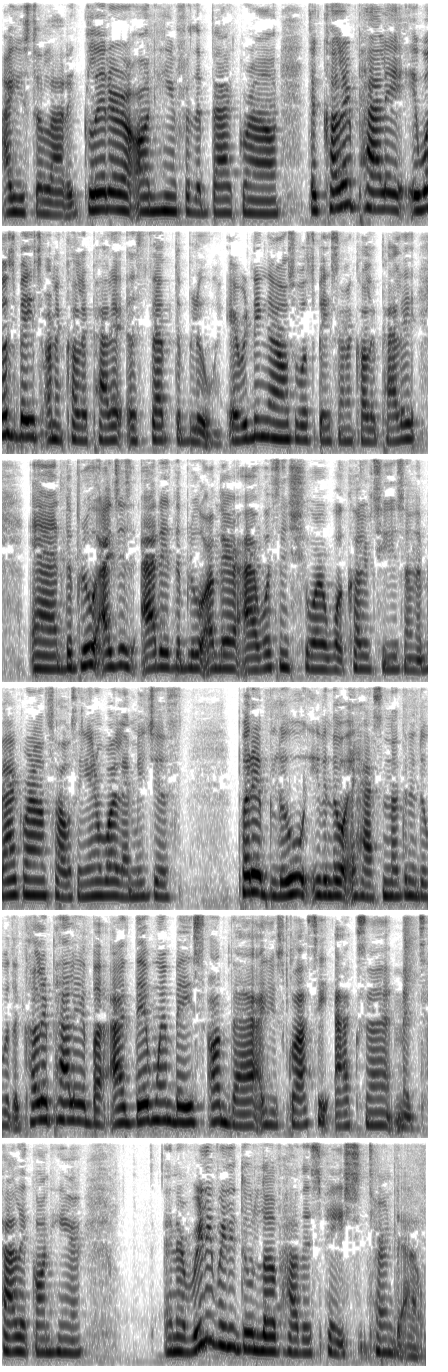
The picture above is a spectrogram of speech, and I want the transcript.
I used a lot of glitter on here for the background. The color palette, it was based on a color palette except the blue. Everything else was based on a color palette. And the blue, I just added the blue on there. I wasn't sure what color to use on the background. So I was like, you know what, let me just put it blue even though it has nothing to do with the color palette but i did went based on that i used glossy accent metallic on here and i really really do love how this page turned out.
